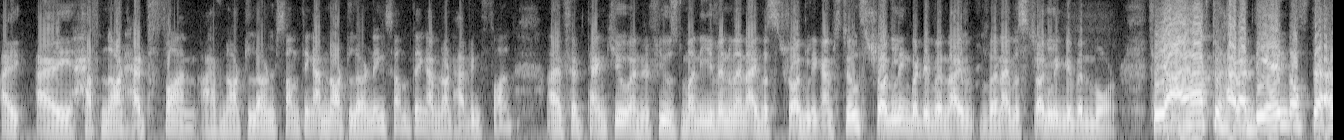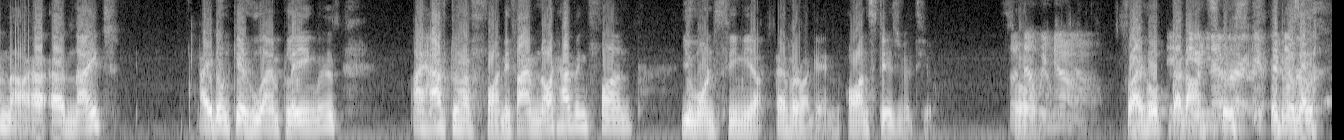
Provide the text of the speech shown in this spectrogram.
I I have not had fun. I have not learned something. I'm not learning something. I'm not having fun. I have said thank you and refused money even when I was struggling. I'm still struggling, but even I when I was struggling even more. So yeah, I have to have at the end of the uh, uh, night. I don't care who I'm playing with. I have to have fun. If I'm not having fun, you won't see me ever again on stage with you. So, so now we know. So I hope if that answers. Never, it was a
